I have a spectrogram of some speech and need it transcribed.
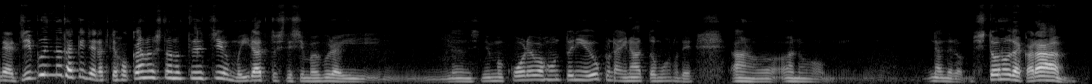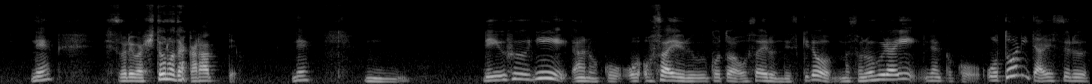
だ 自分のだけじゃなくて他の人の通知音もイラッとしてしまうぐらいなんですね。もうこれは本当に良くないなと思うので、あの、あの、なんだろう、人のだから、ね、それは人のだからって、ね、うん、っていう風に、あの、こう、抑えることは抑えるんですけど、まあ、そのぐらい、なんかこう、音に対する、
